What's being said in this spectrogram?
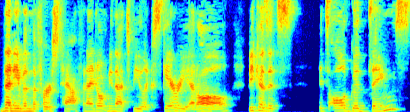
than even the first half. And I don't mean that to be like scary at all because it's it's all good things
